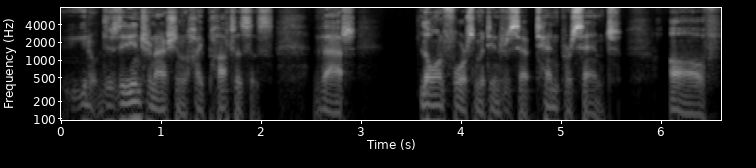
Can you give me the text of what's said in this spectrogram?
you know, there's an international hypothesis that law enforcement intercept 10% of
